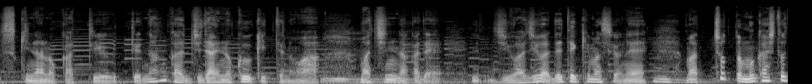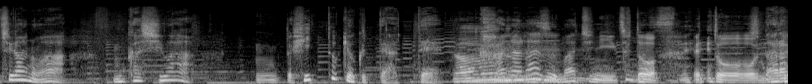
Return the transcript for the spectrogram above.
好きなのかっていうってなんか時代の空気っていうのは街の中でじわじわ出てきますよね。まあ、ちょっと昔と違うのは昔はうんとヒット曲ってあって必ず街に行くと、ね、えっとなら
